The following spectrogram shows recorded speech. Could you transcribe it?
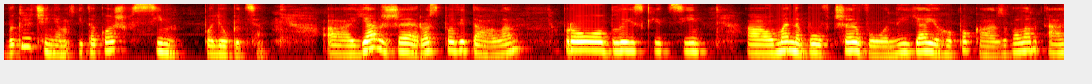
виключенням і також всім полюбиться. Я вже розповідала про блиски ці. У мене був червоний, я його показувала, а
